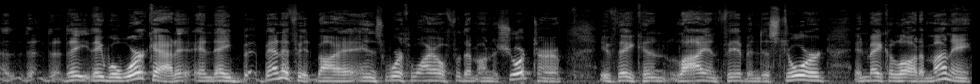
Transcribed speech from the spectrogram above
they, they will work at it and they benefit by it, and it's worthwhile for them on the short term if they can lie and fib and distort and make a lot of money.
